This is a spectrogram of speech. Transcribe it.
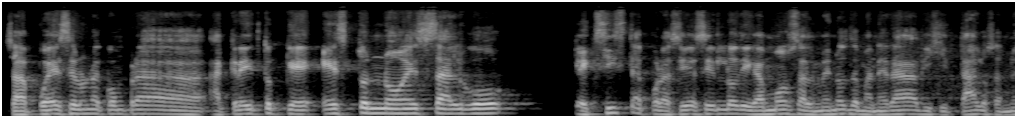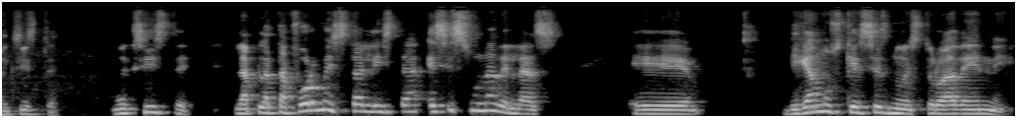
O sea, puede ser una compra a crédito que esto no es algo que exista, por así decirlo, digamos, al menos de manera digital, o sea, no existe. No existe. La plataforma está lista. Esa es una de las, eh, digamos que ese es nuestro ADN.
